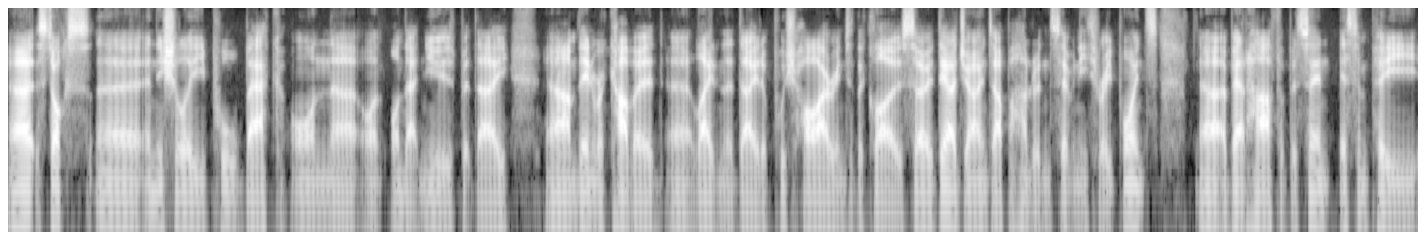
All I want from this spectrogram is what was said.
uh, stocks uh, initially pulled back on, uh, on, on that news, but they um, then recovered uh, late in the day to push higher into the close. So Dow Jones up 173 points, about half a percent. S&P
